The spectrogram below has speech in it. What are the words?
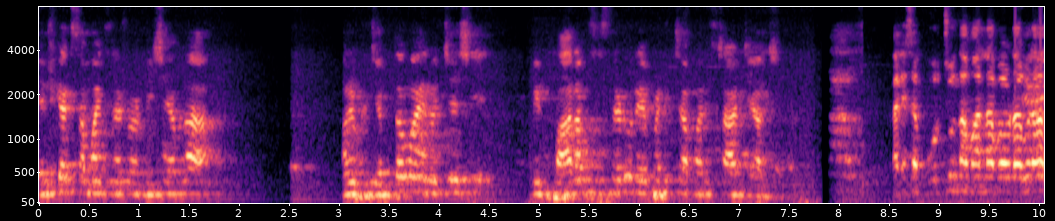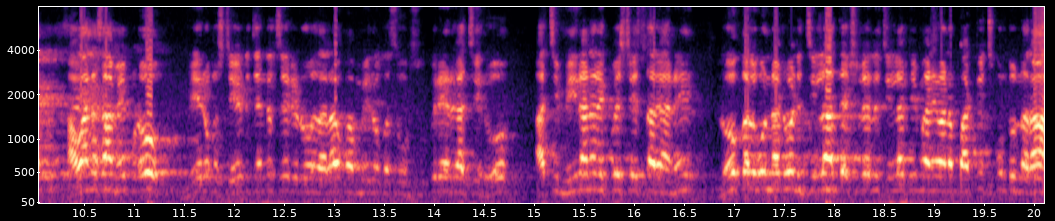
ఎన్నికకు సంబంధించినటువంటి విషయంలో మనం ఇప్పుడు చెప్తాము ఆయన వచ్చేసి మీకు ఫారమ్స్ ఇస్తాడు రేపటి నుంచి ఆ పని స్టార్ట్ చేయాల్సి కనీసం కూర్చుందాం అన్న కూడా కూడా? అవన్న స్వామి ఇప్పుడు మీరు ఒక స్టేట్ జనరల్ సెక్రటరీ అలా ఒక మీరు ఒక సుపీరియర్ వచ్చారు వచ్చి మీరైనా రిక్వెస్ట్ చేస్తారు కానీ లోకల్ ఉన్నటువంటి జిల్లా అధ్యక్షులైన జిల్లా టీం అని ఏమైనా పట్టించుకుంటున్నారా?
